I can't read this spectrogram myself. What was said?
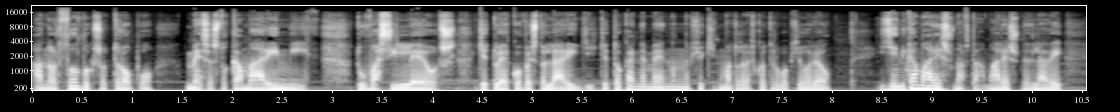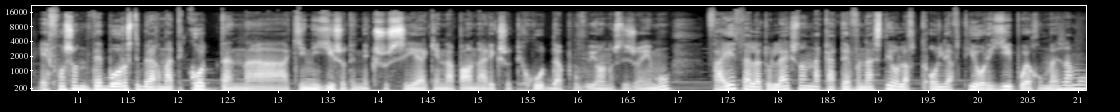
ανορθόδοξο τρόπο μέσα στο καμαρίνι του βασιλέως και του έκοβε στο λαρίγκι και το έκανε με έναν πιο κινηματογραφικό τρόπο πιο ωραίο. Γενικά μου αρέσουν αυτά. Μ' αρέσουν. Δηλαδή, εφόσον δεν μπορώ στην πραγματικότητα να κυνηγήσω την εξουσία και να πάω να ρίξω τη χούντα που βιώνω στη ζωή μου, θα ήθελα τουλάχιστον να κατευναστεί όλη αυτή η οργή που έχω μέσα μου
